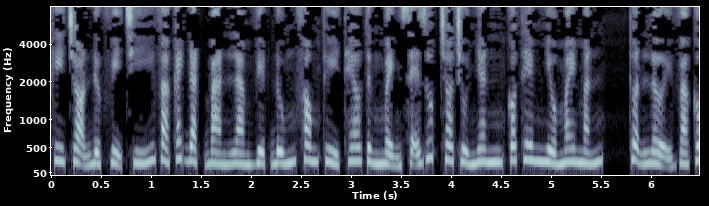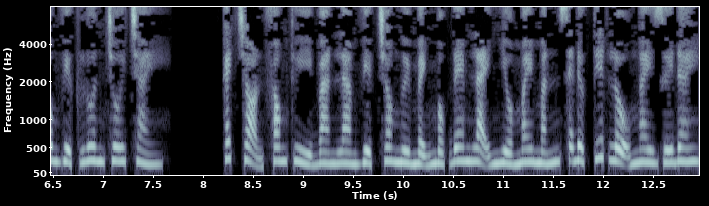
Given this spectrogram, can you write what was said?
Khi chọn được vị trí và cách đặt bàn làm việc đúng phong thủy theo từng mệnh sẽ giúp cho chủ nhân có thêm nhiều may mắn, thuận lợi và công việc luôn trôi chảy. Cách chọn phong thủy bàn làm việc cho người mệnh mộc đem lại nhiều may mắn sẽ được tiết lộ ngay dưới đây.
